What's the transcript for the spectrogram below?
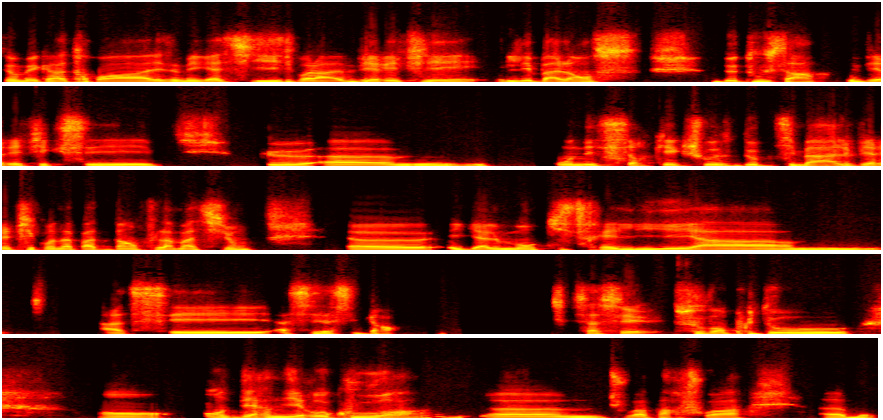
des oméga 3, les oméga 6, voilà, vérifier les balances de tout ça, vérifier que c'est que euh, on est sur quelque chose d'optimal, vérifier qu'on n'a pas d'inflammation euh, également qui serait liée à à ces à ces acides gras. Ça c'est souvent plutôt en, en dernier recours. Euh, tu vois, parfois, euh, bon,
